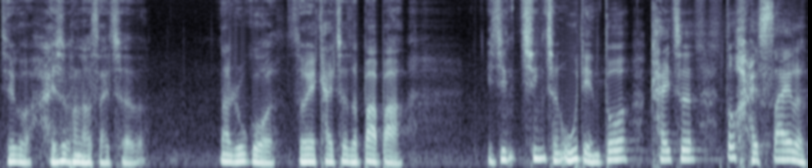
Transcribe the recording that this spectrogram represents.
结果还是碰到塞车了。那如果这位开车的爸爸，已经清晨五点多，开车都还塞了，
